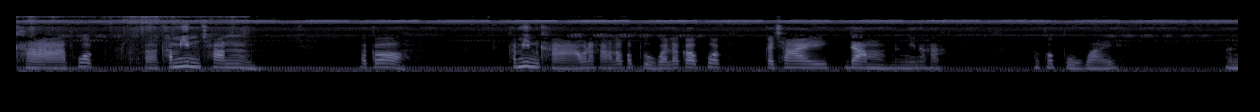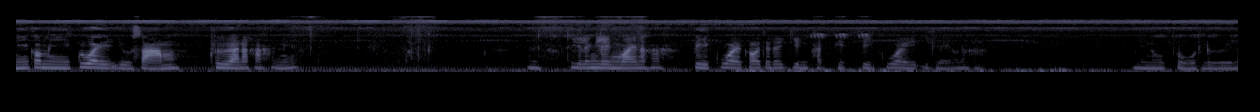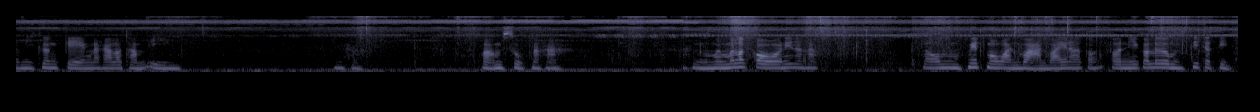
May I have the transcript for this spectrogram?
ขาพวกขมิ้นชัน แล้วก็ขมิ้นขาวนะคะ แล้วก็ปลูกไว้แล้วก็พวกกระชายดำอย่างนี้นะคะ แล้วก็ปลูกไว้ อันนี้ก็มีกล้วยอยู่สามเครือนะคะ อันนี้ ที่เล็งๆไว้นะคะ ปีกล้วยก็จะได้กินผัดเผ็ดปีกล้วยอีกแล้วนะคะ เมนูโปรดเลยแล้วมีเครื่องแกงนะคะ เราทำเองนี่ค่ะ ความสุขนะคะหรือเหมือนมะละกอนี่นะคะ เราเม็ดมาหวานหวานไว้นะตอนตอนนี้ก็เริ่มที่จะติด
